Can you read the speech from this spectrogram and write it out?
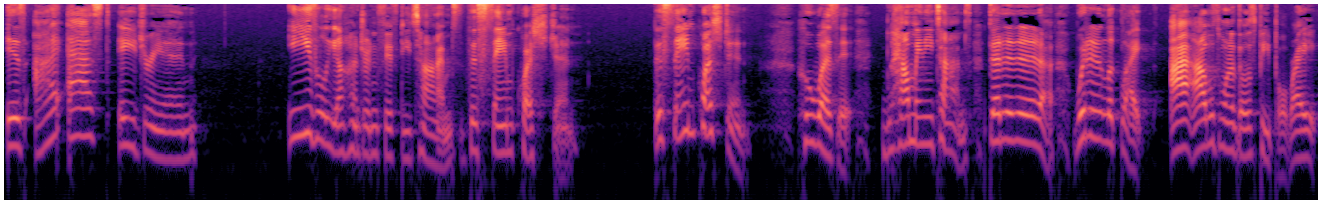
is I asked Adrian easily 150 times the same question. The same question. Who was it? How many times? Da da da da. What did it look like? I, I was one of those people, right?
